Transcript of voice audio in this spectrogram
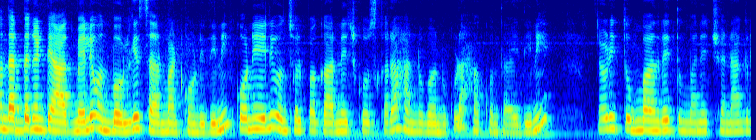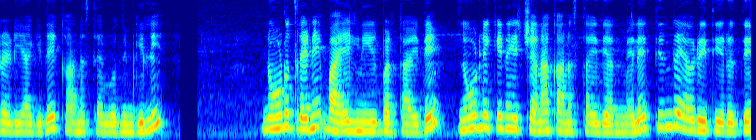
ಒಂದು ಅರ್ಧ ಗಂಟೆ ಆದಮೇಲೆ ಒಂದು ಬೌಲ್ಗೆ ಸರ್ವ್ ಮಾಡ್ಕೊಂಡಿದ್ದೀನಿ. ಕೊನೆಯಲ್ಲಿ ಒಂದು ಸ್ವಲ್ಪ ಗಾರ್ನೇಜ್ಗೋಸ್ಕರ ಹಣ್ಣುಗಳನ್ನು ಕೂಡ ಹಾಕ್ಕೊತಾ ಇದ್ದೀನಿ. ನೋಡಿ, ತುಂಬ ಅಂದರೆ ತುಂಬಾ ಚೆನ್ನಾಗಿ ರೆಡಿಯಾಗಿದೆ, ಕಾಣಿಸ್ತಾ ಇರ್ಬೋದು ನಿಮಗಿಲ್ಲಿ ನೋಡಿದ್ರೇ ಬಾಯಲ್ಲಿ ನೀರು ಬರ್ತಾ ಇದೆ. ನೋಡಲಿಕ್ಕೆ ಚೆನ್ನಾಗಿ ಕಾಣಿಸ್ತಾ ಇದೆ ಅಂದಮೇಲೆ ತಿಂದರೆ ಯಾವ ರೀತಿ ಇರುತ್ತೆ?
